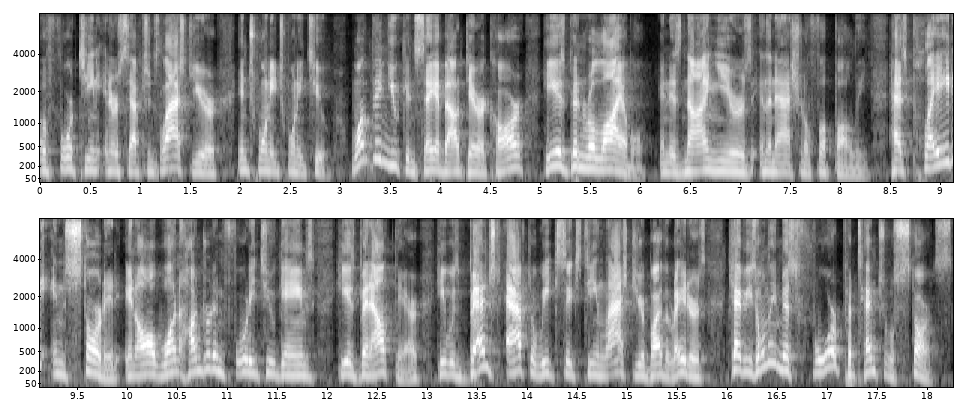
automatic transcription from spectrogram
of 14 interceptions last year in 2022. One thing you can say about Derek Carr, he has been reliable in his nine years in the National Football League, has played and started in all 142 games he has been out there. He was benched after week 16 last year by the Raiders. Kev, he's only missed four potential starts.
